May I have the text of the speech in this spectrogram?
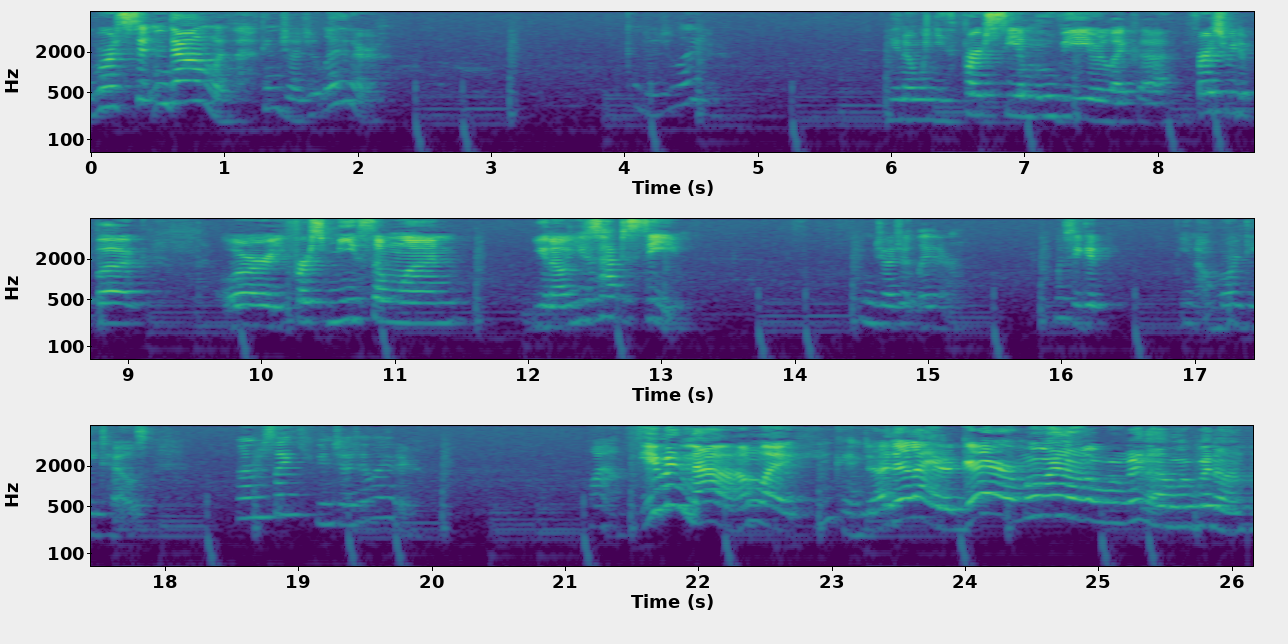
we're sitting down with. I can judge it later. You know, when you first see a movie or like uh, a, first read a book or you first meet someone, you know, you just have to see. You can judge it later. Once you get, you know, more details. I'm just like, you can judge it later. Wow. Even now, I'm like, you can judge it later. Girl, moving on, moving on, moving on.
